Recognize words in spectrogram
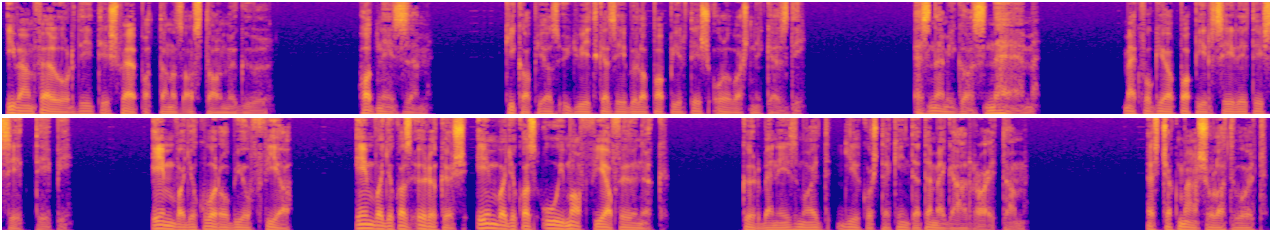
Iván felordít és felpattan az asztal mögül. Hadd nézzem. Kikapja az ügyvéd kezéből a papírt és olvasni kezdi. Ez nem igaz, nem. Megfogja a papír szélét és széttépi. Én vagyok Vorobjov fia. Én vagyok az örökös, én vagyok az új maffia főnök. Körbenéz, majd gyilkos tekintete megáll rajtam. Ez csak másolat volt,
